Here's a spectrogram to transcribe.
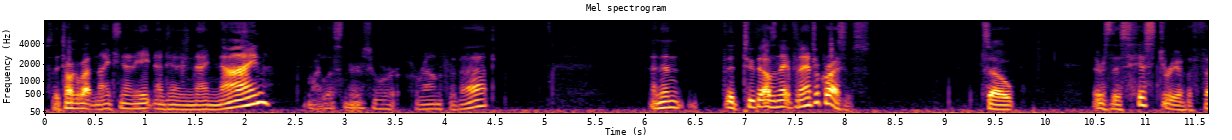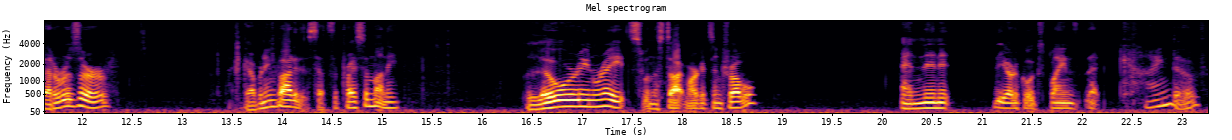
So they talk about 1998, 1999 for my listeners who are around for that. And then the 2008 financial crisis. So there's this history of the Federal Reserve, that governing body that sets the price of money, lowering rates when the stock market's in trouble. And then it the article explains that kind of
